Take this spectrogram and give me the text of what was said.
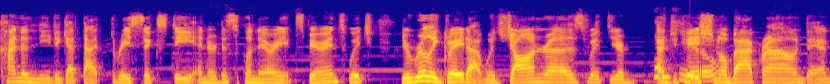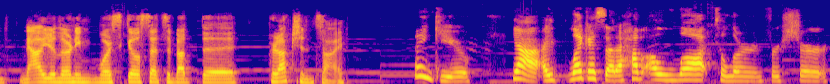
kind of need to get that 360 interdisciplinary experience, which you're really great at with genres, with your Thank educational you. background. And now you're learning more skill sets about the production side. Thank you. Yeah, I like I said, I have a lot to learn for sure,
